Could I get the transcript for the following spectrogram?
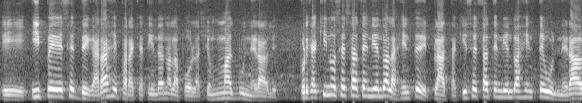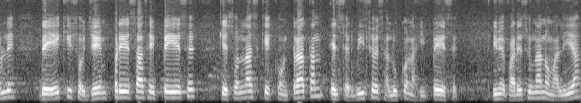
eh, IPS de garaje para que atiendan a la población más vulnerable. Porque aquí no se está atendiendo a la gente de plata, aquí se está atendiendo a gente vulnerable de X o Y empresas, EPS, que son las que contratan el servicio de salud con las IPS y me parece una anomalía.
